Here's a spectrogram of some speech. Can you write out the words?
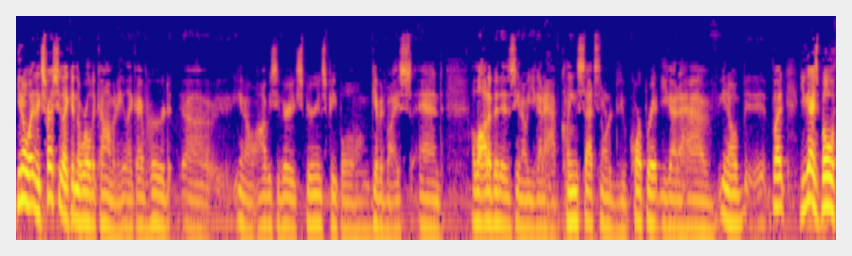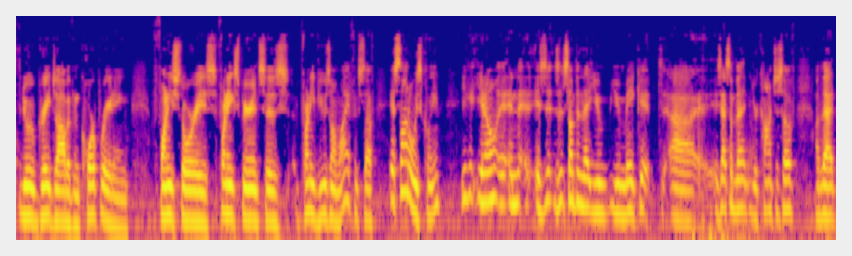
You know, and especially like in the world of comedy, like I've heard, uh, you know, obviously very experienced people give advice, and a lot of it is, you know, you got to have clean sets in order to do corporate. You got to have, you know, but you guys both do a great job of incorporating funny stories, funny experiences, funny views on life and stuff. It's not always clean. You, you know, and is it, is it something that you you make it? Uh, is that something that you're conscious of? Of that,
